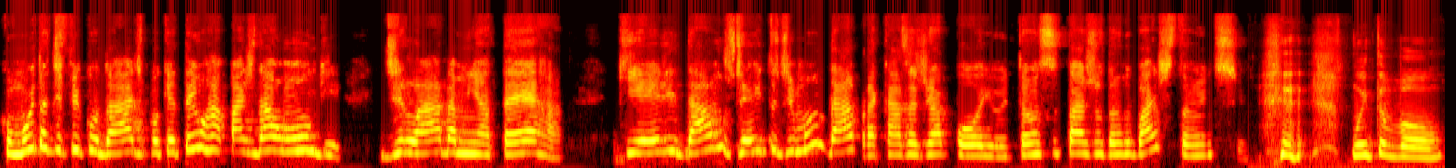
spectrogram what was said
Com muita dificuldade, porque tem um rapaz da ONG de lá da minha terra que ele dá um jeito de mandar para casa de apoio. Então, isso está ajudando bastante. Muito bom.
